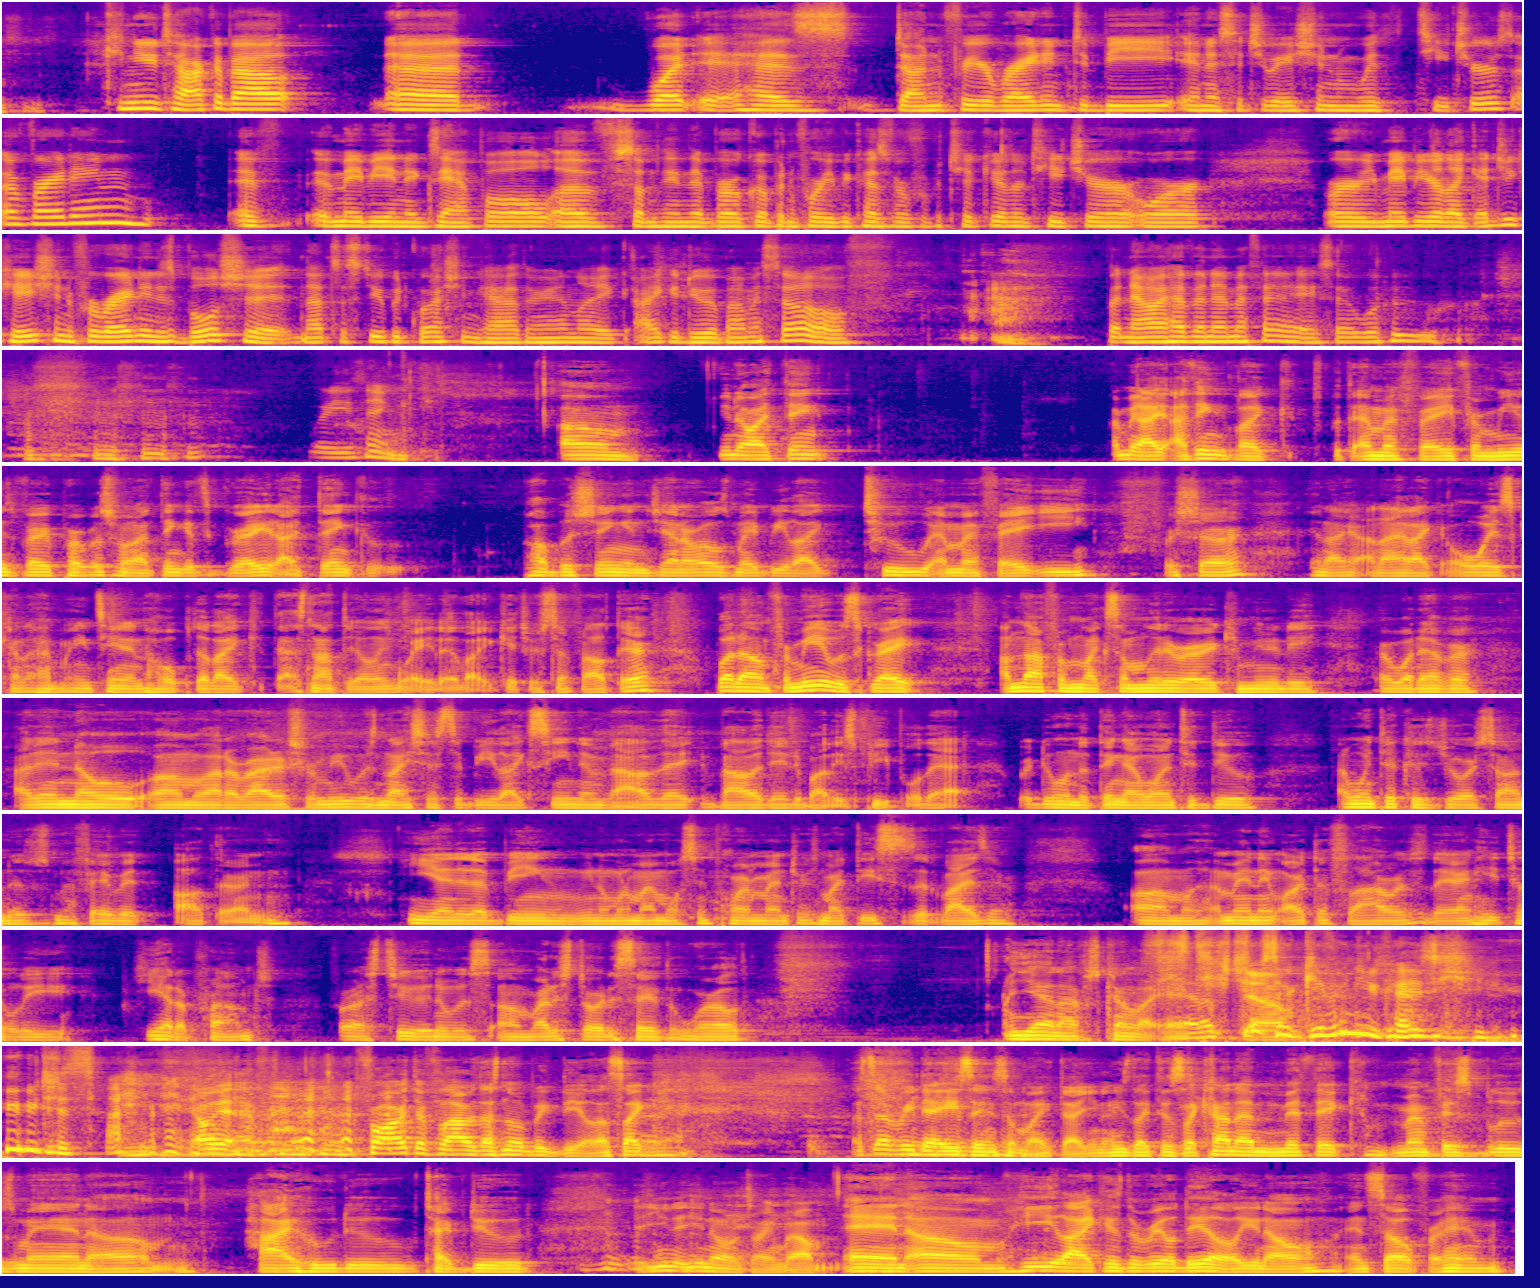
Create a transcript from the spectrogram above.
can you talk about? Uh, what it has done for your writing to be in a situation with teachers of writing? If, if maybe an example of something that broke open for you because of a particular teacher or or maybe you're like education for writing is bullshit. And that's a stupid question catherine. Like i could do it by myself. But now i have an mfa so woohoo. What do you think? Um you know i think i mean I, I think like with mfa for me is very purposeful and i think it's great. I think publishing in general is maybe like two MFAE for sure. And I and I like always kind of maintain and hope that like that's not the only way to like get your stuff out there. But um, for me, it was great. I'm not from like some literary community or whatever. I didn't know um, a lot of writers. For me, it was nice just to be like seen and validate, validated by these people that were doing the thing I wanted to do. I went there because George Saunders was my favorite author, and he ended up being you know one of my most important mentors, my thesis advisor. Um, a man named Arthur Flowers there, and he totally he had a prompt for us too, and it was um, write a story to save the world. And yeah, and I was kind of like, yeah, that's Teachers are giving you guys huge assignments. Oh yeah, for Arthur Flowers, that's no big deal. That's like that's every day he's saying something like that. You know, he's like this like kind of mythic Memphis blues man, um, high hoodoo type dude. You know, you know what I'm talking about. And um, he like is the real deal. You know, and so for him,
